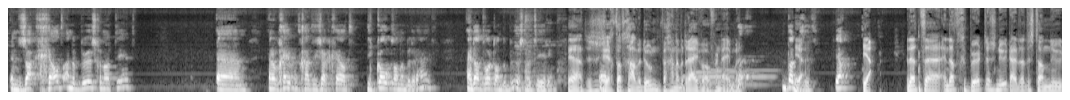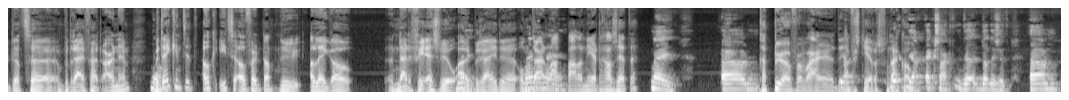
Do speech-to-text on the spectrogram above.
een zak geld aan de beurs genoteerd. Ehm, en op een gegeven moment gaat die zak geld, die koopt dan een bedrijf. En dat wordt dan de beursnotering. Ja, dus ze zegt dat gaan we doen. We gaan een bedrijf overnemen. Dat is Ja. het. Ja. Ja. Dat, eh, en dat gebeurt dus nu. Nou, dat is dan nu dat eh, een bedrijf uit Arnhem. Betekent dit ook iets over dat nu Allego naar de VS wil uitbreiden om daar laadpalen neer te gaan zetten? Nee. Um, het gaat puur over waar de investeerders vandaan komen. Ja, exact. dat is het. Um,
